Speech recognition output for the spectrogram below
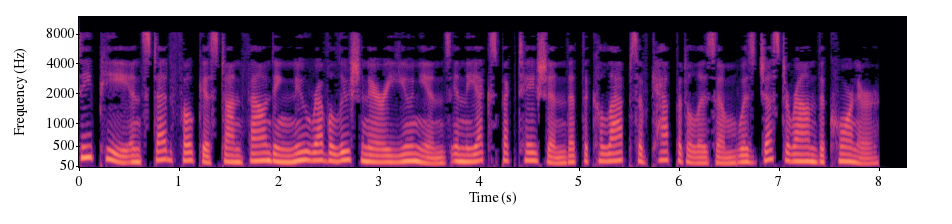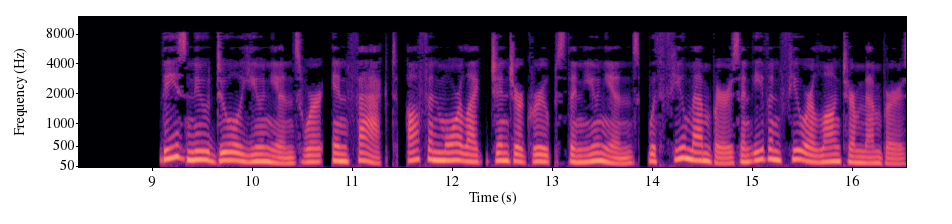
CP instead focused on founding new revolutionary unions in the expectation that the collapse of capitalism was just around the corner. These new dual unions were, in fact, often more like ginger groups than unions, with few members and even fewer long-term members.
